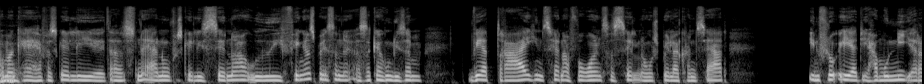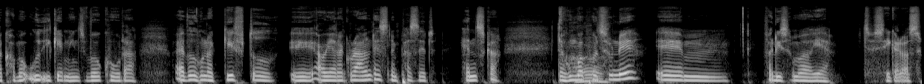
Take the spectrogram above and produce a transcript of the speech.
hvor man kan have forskellige... Der sådan er nogle forskellige sender ude i fingerspidserne, og så kan hun ligesom ved at dreje hendes hænder foran sig selv, når hun spiller koncert, influere de harmonier, der kommer ud igennem hendes vocoder. Og jeg ved, hun har giftet øh, Ariana Grande sådan et par sæt handsker, da hun ah. var på Ah. turné. Øh, for ligesom at, ja, det er sikkert også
